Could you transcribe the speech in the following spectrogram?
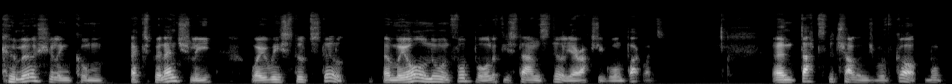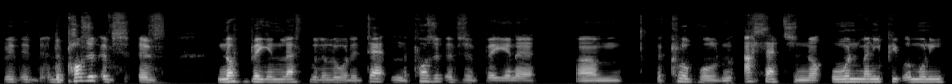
commercial income exponentially where we stood still. And we all know in football, if you stand still, you're actually going backwards. And that's the challenge we've got. The positives of not being left with a load of debt and the positives of being a um, the club holding assets and not owing many people money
